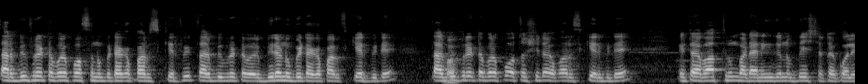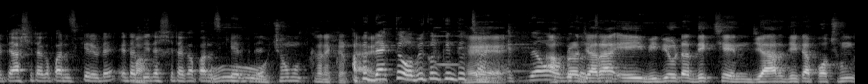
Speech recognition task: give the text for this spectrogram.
তার বিপরীতটা পরে পঁচানব্বই টাকা পার স্কোয়ার ফিট তার বিপরীতটা পরে বিরানব্বই টাকা পার স্কোয়ার ফিটে তার বিপরীতটা পরে পঁচাশি টাকা পার স্কোয়ার ফিটে এটা বাথরুম বা ডাইনিং জন্য বেস্ট একটা কোয়ালিটি আশি টাকা পার স্কোয়ার ফিটে এটা বিরাশি টাকা পার স্কোয়ার ফিটে ও চমৎকার একটা আপনি দেখতে অবিকল কিন্তু চান হ্যাঁ। একদম আপনারা যারা এই ভিডিওটা দেখছেন যার যেটা পছন্দ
